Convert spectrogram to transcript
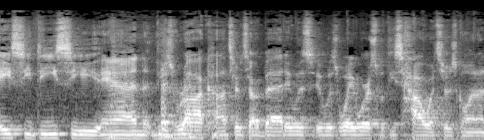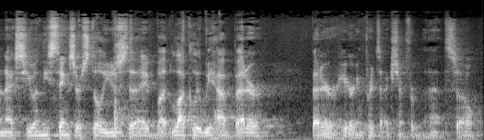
ACDC and these rock concerts are bad. It was it was way worse with these howitzers going on next to you, and these things are still used today. But luckily, we have better better hearing protection from that. So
